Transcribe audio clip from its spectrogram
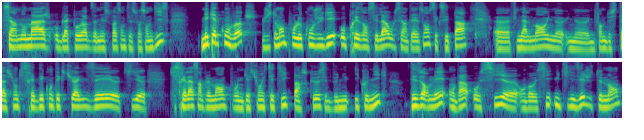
c'est un hommage au Black Power des années 60 et 70, mais qu'elle convoque justement pour le conjuguer au présent. C'est là où c'est intéressant, c'est que c'est pas euh, finalement une, une, forme de citation qui serait décontextualisée, euh, qui, euh, qui serait là simplement pour une question esthétique parce que c'est devenu iconique. Désormais, on va aussi, euh, on va aussi utiliser justement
